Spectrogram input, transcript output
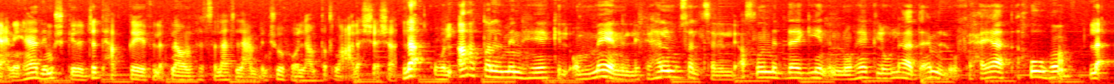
يعني هذه مشكلة جد حقيقية في الأفلام والمسلسلات اللي عم بنشوفها واللي عم تطلع على الشاشات. لا والأعطل من هيك الأمين اللي في هالمسلسل اللي أصلا متضايقين إنه هيك الأولاد عملوا في حياة أخوهم لا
